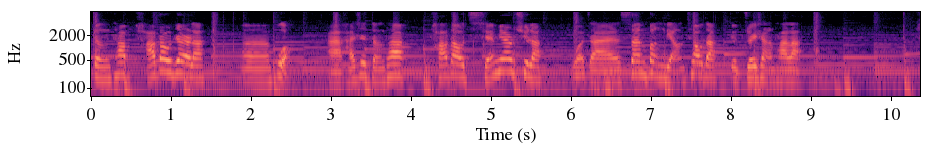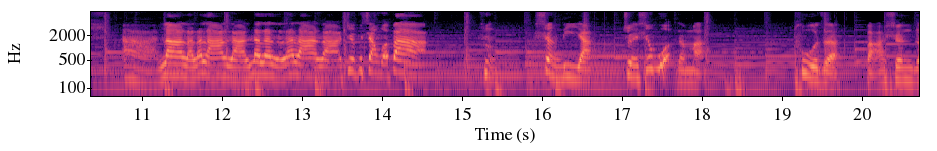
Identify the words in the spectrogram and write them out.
等它爬到这儿了，嗯，不，啊，还是等它爬到前面去了，我再三蹦两跳的就追上它了。啊，啦啦啦啦啦啦啦啦啦啦啦，追不上我吧？哼，胜利呀，准是我的嘛！兔子把身子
